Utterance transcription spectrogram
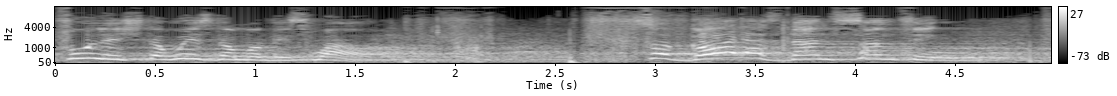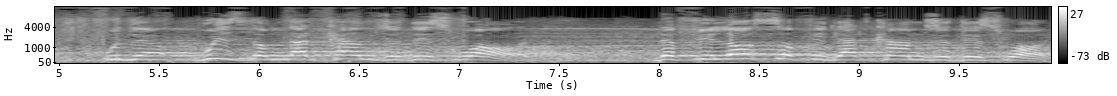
Foolish the wisdom of this world. So God has done something with the wisdom that comes with this world, the philosophy that comes with this world.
